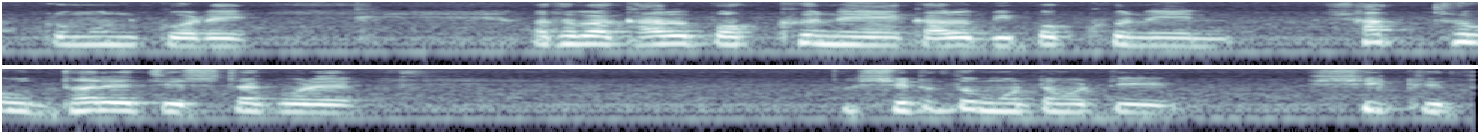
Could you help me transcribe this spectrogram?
আক্রমণ করে অথবা কারও পক্ষ নিয়ে, কারও বিপক্ষ নিয়ে স্বার্থ উদ্ধারের চেষ্টা করে, সেটা তো মোটামুটি স্বীকৃত।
